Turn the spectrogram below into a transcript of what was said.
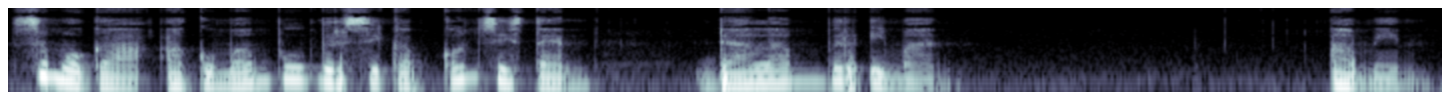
semoga aku mampu bersikap konsisten dalam beriman. Amén.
